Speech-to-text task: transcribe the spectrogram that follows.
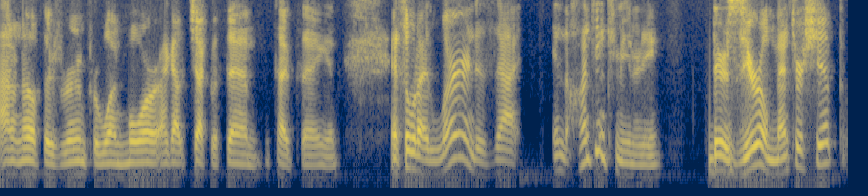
I don't know if there's room for one more. I got to check with them type thing. And, and so what I learned is that in the hunting community, there's zero mentorship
